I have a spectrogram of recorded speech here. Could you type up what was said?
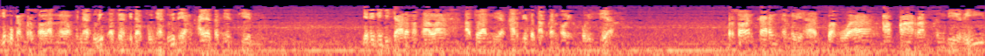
ini bukan persoalan yang punya duit atau yang tidak punya duit, yang kaya atau miskin. Jadi ini bicara masalah aturan yang harus ditetapkan oleh kepolisian. Persoalan sekarang saya melihat bahwa aparat sendiri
